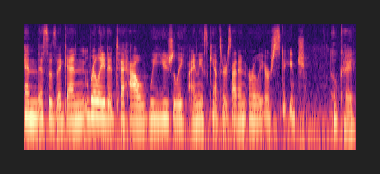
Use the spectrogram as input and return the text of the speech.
and this is, again, related to how we usually find these cancers at an earlier stage. Okay.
